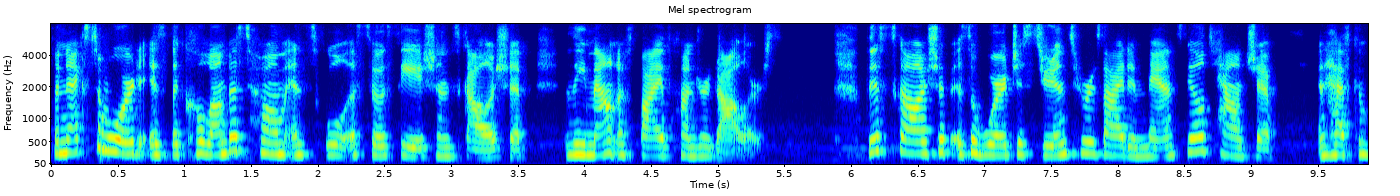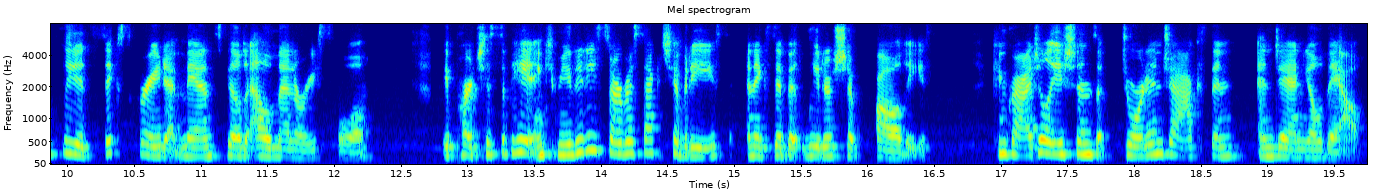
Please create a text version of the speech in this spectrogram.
The next award is the Columbus Home and School Association Scholarship in the amount of $500. This scholarship is awarded to students who reside in Mansfield Township and have completed sixth grade at Mansfield Elementary School. They participate in community service activities and exhibit leadership qualities. Congratulations, Jordan Jackson and Daniel Vale.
